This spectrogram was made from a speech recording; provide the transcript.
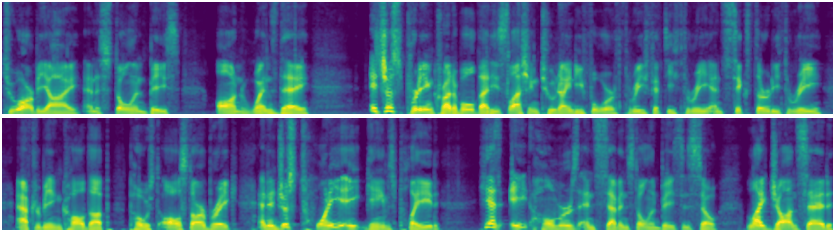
two RBI, and a stolen base on Wednesday. It's just pretty incredible that he's slashing 294, 353, and 633 after being called up post All Star break. And in just 28 games played, he has eight homers and seven stolen bases. So, like John said,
